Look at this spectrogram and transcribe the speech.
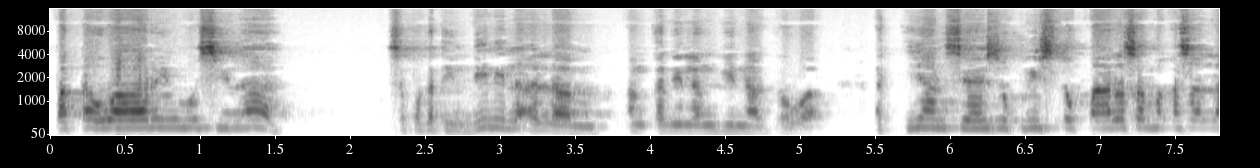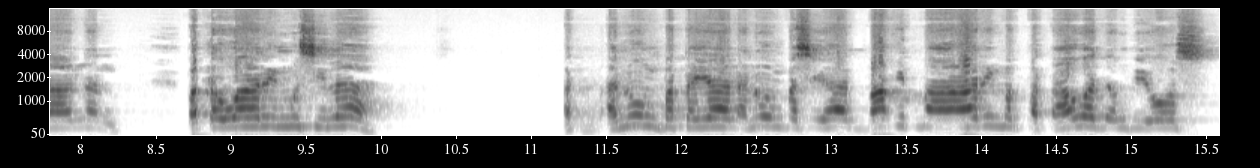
Patawarin mo sila sapagkat hindi nila alam ang kanilang ginagawa. At yan si Yesu Kristo para sa makasalanan. Patawarin mo sila. At ano ang batayan, ano ang basihan, bakit maaaring magpatawad ang Diyos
